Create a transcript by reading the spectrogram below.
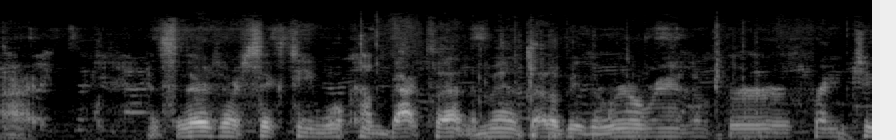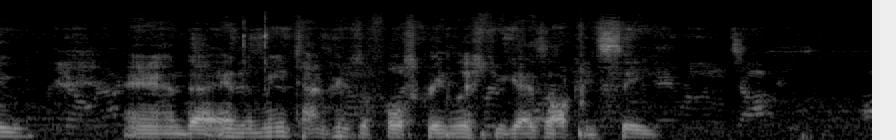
All right. like such a bad And so there's our 16. We'll come back to that in a minute. That'll be the real random for frame two. And uh, in the meantime, here's a full screen list you guys all can see. Uh,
